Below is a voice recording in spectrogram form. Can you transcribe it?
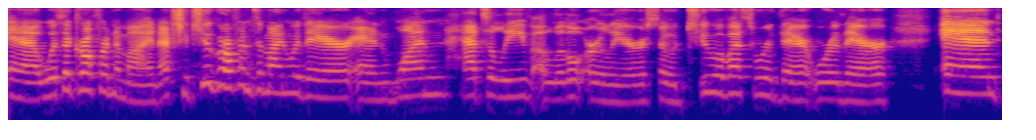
uh, with a girlfriend of mine. Actually, two girlfriends of mine were there, and one had to leave a little earlier. So two of us were there. Were there, and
